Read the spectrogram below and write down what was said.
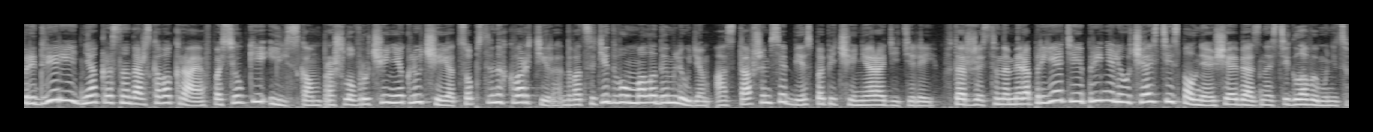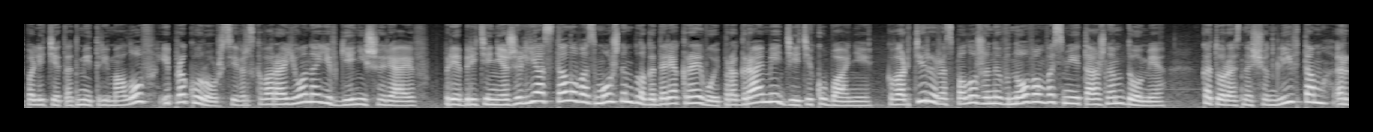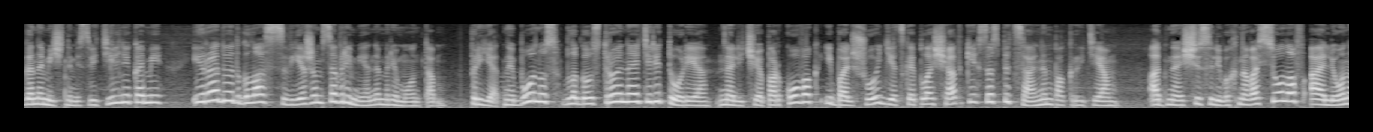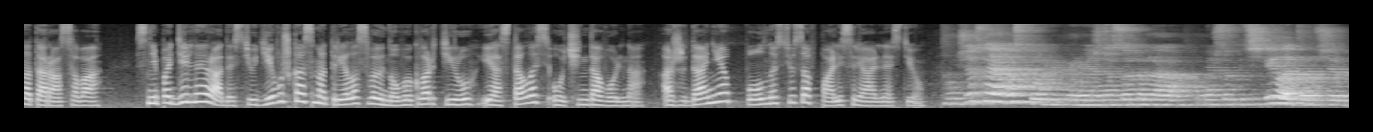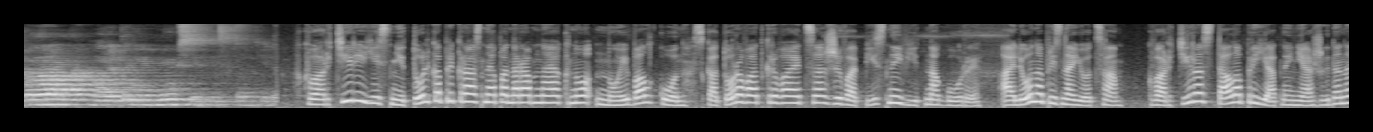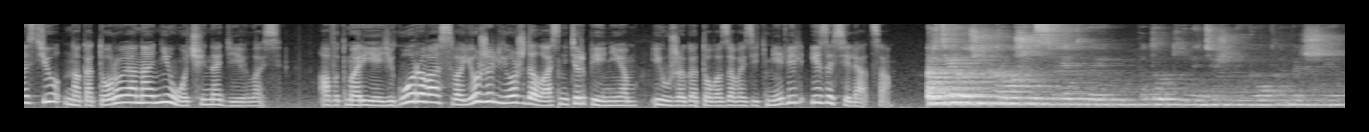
преддверии Дня Краснодарского края в поселке Ильском прошло вручение ключей от собственных квартир 22 молодым людям, оставшимся без попечения родителей. В торжественном мероприятии приняли участие исполняющие обязанности главы муниципалитета Дмитрий Малов и прокурор Северского района Евгений Ширяев. Приобретение жилья стало возможным благодаря краевой программе «Дети Кубани». Квартиры расположены в новом восьмиэтажном доме, который оснащен лифтом, эргономичными светильниками и радует глаз свежим современным ремонтом. Приятный бонус – благоустроенная территория, наличие парковок и большой детской площадки со специальным покрытием. Одна из счастливых новоселов – Алена Тарасова. С неподдельной радостью девушка осмотрела свою новую квартиру и осталась очень довольна. Ожидания полностью совпали с реальностью. Ну, честно, я в восторге, конечно. Особенно меня что впечатлило, это вообще панорамное окно. Это не, не у всех есть квартиры. В квартире есть не только прекрасное панорамное окно, но и балкон, с которого открывается живописный вид на горы. Алена признается, квартира стала приятной неожиданностью, на которую она не очень надеялась. А вот Мария Егорова свое жилье ждала с нетерпением и уже готова завозить мебель и заселяться. Квартиры очень хорошие, светлые, потолки натяжные, окна большие.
